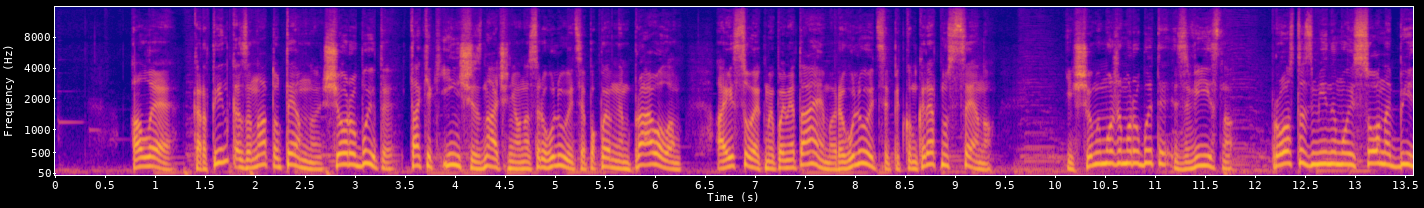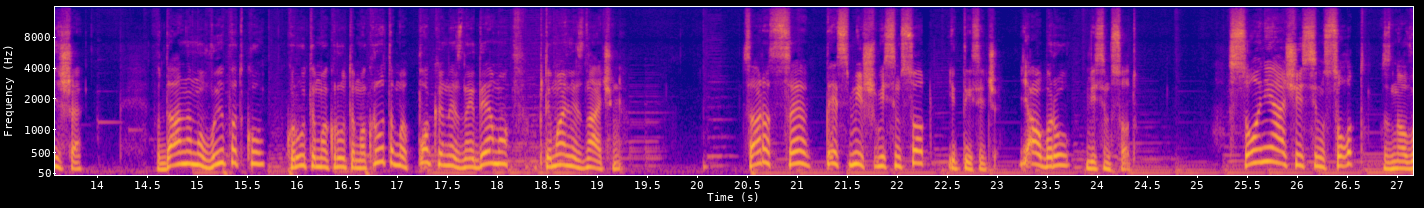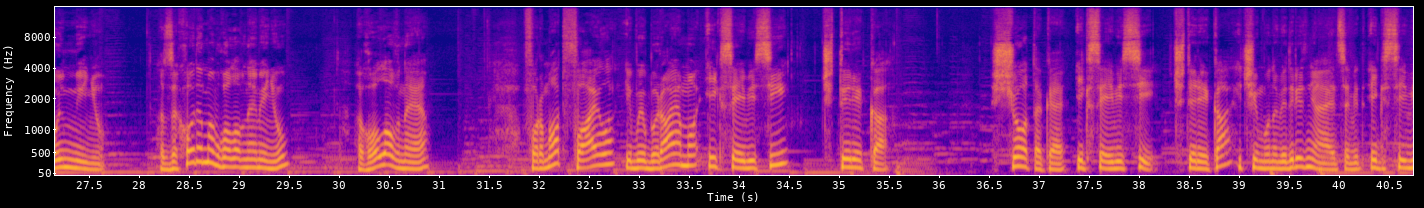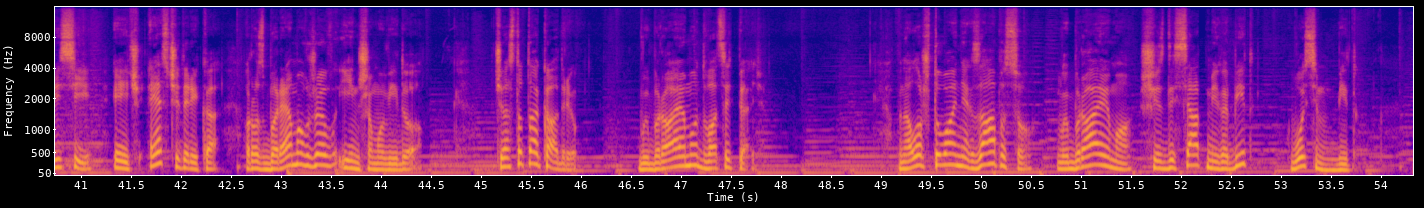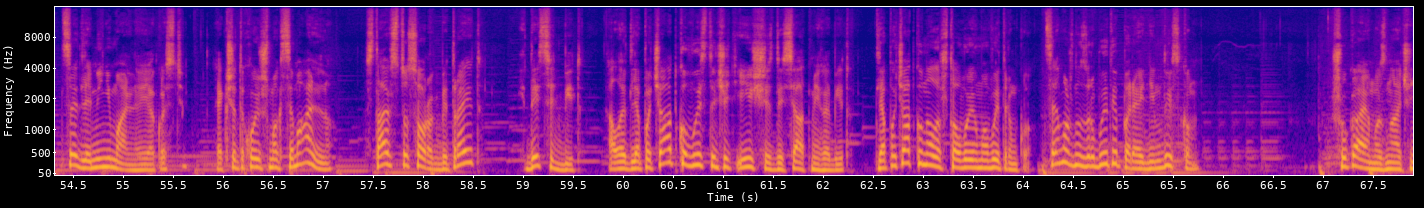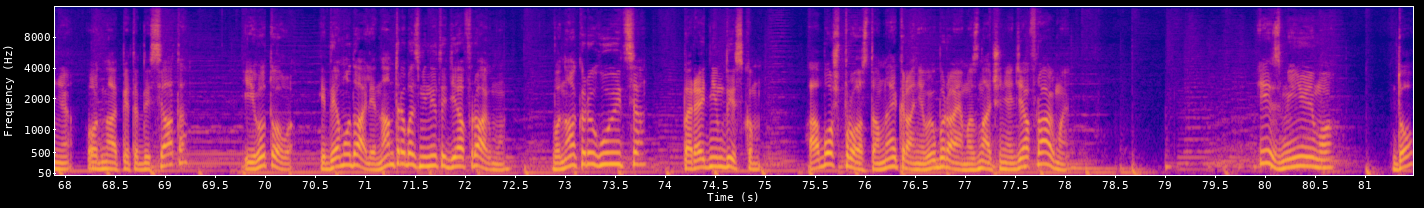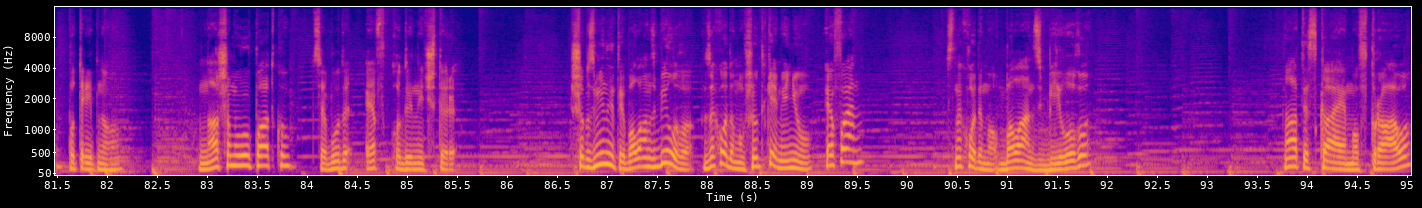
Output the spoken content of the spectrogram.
Але картинка занадто темна. Що робити? Так як інші значення у нас регулюються по певним правилам, а ISO, як ми пам'ятаємо, регулюється під конкретну сцену. І що ми можемо робити? Звісно, просто змінимо ISO на більше. В даному випадку крутимо, крутимо, крутимо, поки не знайдемо оптимальне значення. Зараз це десь між 800 і 1000. Я оберу 800. Sony A6700 з новим меню. Заходимо в головне меню. Головне. Формат файла і вибираємо XAVC 4K. Що таке XAVC 4K і чим воно відрізняється від XCVC HS 4K, розберемо вже в іншому відео. Частота кадрів. Вибираємо 25. В налаштуваннях запису вибираємо 60 Мбіт 8 біт. Це для мінімальної якості. Якщо ти хочеш максимально, став 140 бітрейт і 10 біт. Але для початку вистачить і 60 Мбіт. Для початку налаштовуємо витримку. Це можна зробити переднім диском. Шукаємо значення 1,50 І готово. Йдемо далі. Нам треба змінити діафрагму. Вона коригується переднім диском. Або ж просто на екрані вибираємо значення діафрагми і змінюємо до потрібного. В нашому випадку це буде F1.4. Щоб змінити баланс білого, заходимо в швидке меню FN, знаходимо баланс білого, натискаємо вправо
